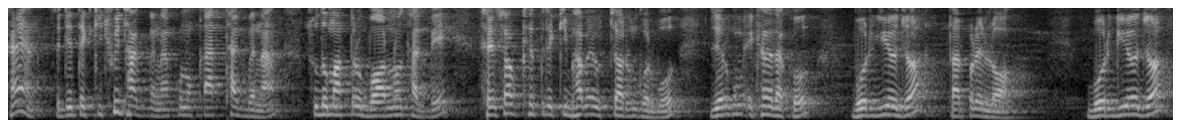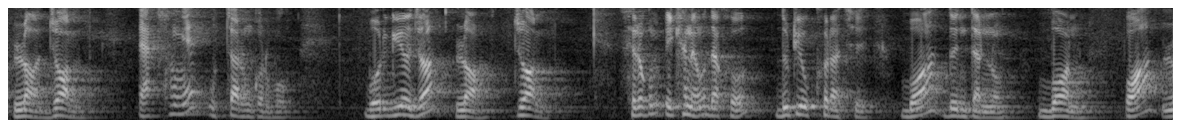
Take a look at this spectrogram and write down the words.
হ্যাঁ সেটিতে কিছুই থাকবে না, কোনো কার থাকবে না, শুধুমাত্র বর্ণ থাকবে। সেসব ক্ষেত্রে কীভাবে উচ্চারণ করব? যেরকম এখানে দেখো, বর্গীয় জ, তারপরে ল। বর্গীয় জ, ল, জল, একসঙ্গে উচ্চারণ করব। বর্গীয় জ, ল, জল। সেরকম এখানেও দেখো, দুটি অক্ষর আছে, ব দৈন্তান্ন বন, অ, ল,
